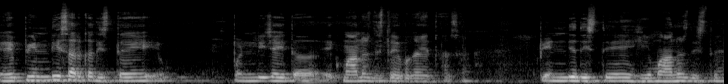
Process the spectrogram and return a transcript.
हे पिंडीसारखं दिसतंय. पिंडीच्या इथं एक माणूस दिसतोय बघा इथं असं. पिंडी दिसते हे माणूस दिसतोय.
